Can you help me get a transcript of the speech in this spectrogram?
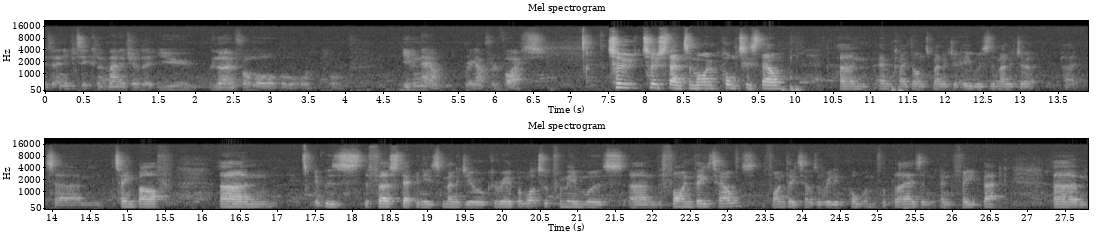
Is there any particular manager that you learn from or, or, or even now bring up for advice? Two, two stand to mind. Paul Tisdale, um, MK Don's manager. He was the manager at um, Team Bath. Um, it was the first step in his managerial career, but what took from him was um, the fine details. The fine details are really important for players and, and feedback. Um,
